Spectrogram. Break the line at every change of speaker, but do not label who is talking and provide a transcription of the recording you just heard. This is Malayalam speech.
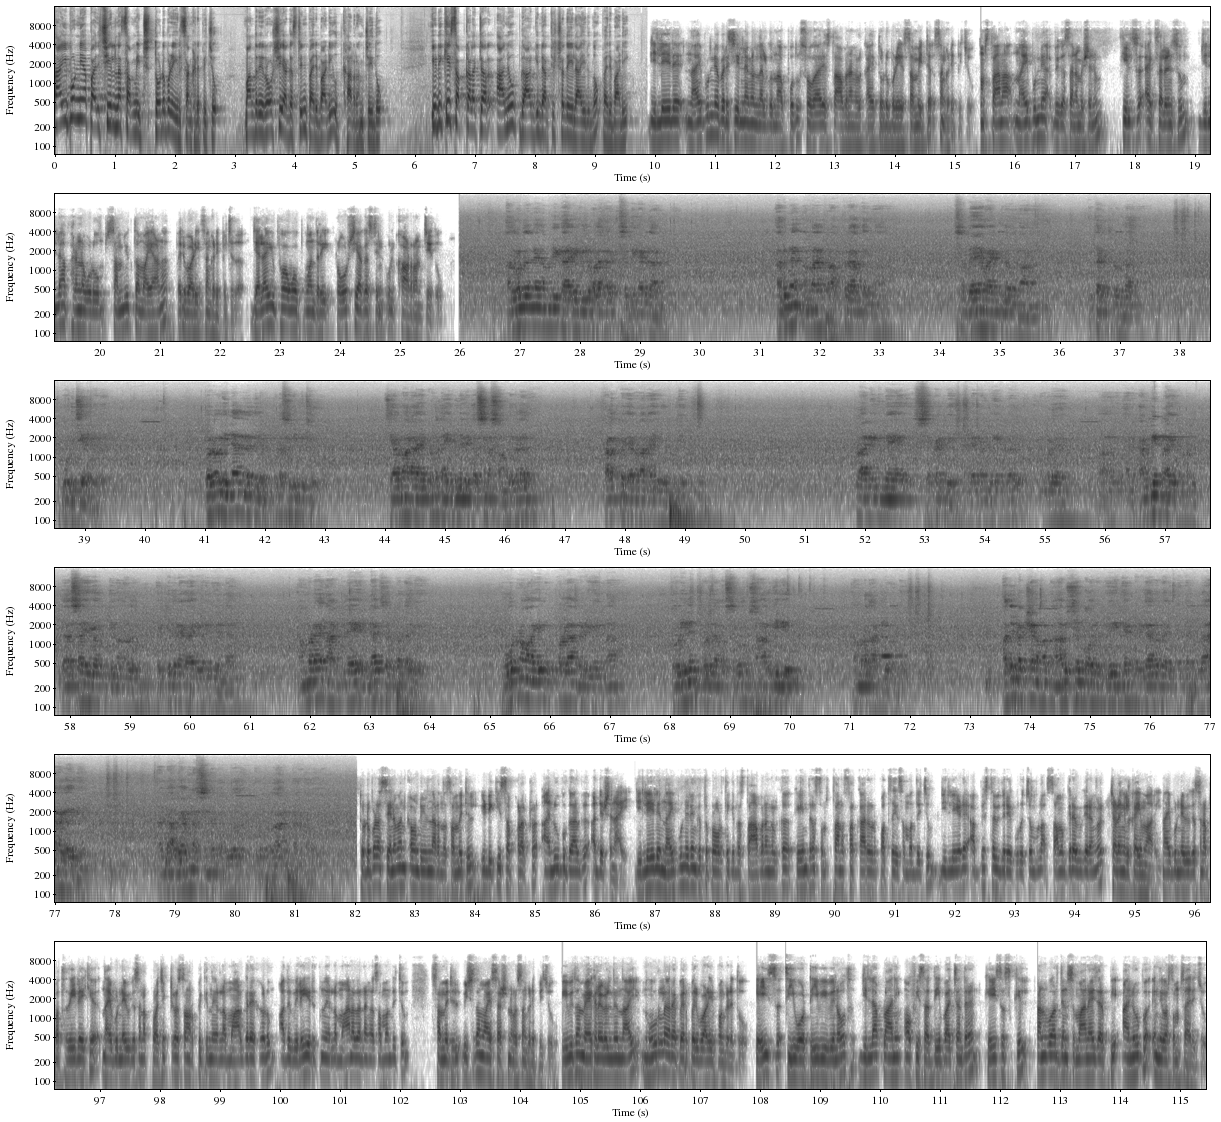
നൈപുണ്യ പരിശീലന സമ്മിറ്റ് തൊടുപുഴയിൽ സംഘടിപ്പിച്ചു. മന്ത്രി റോഷി അഗസ്റ്റിൻ പരിപാടി ഉദ്ഘാടനം ചെയ്തു. ഇടുക്കി സബ് കളക്ടർ അനൂപ് ഗാർഗിന്റെ അധ്യക്ഷതയിലായിരുന്നു പരിപാടി.
ജില്ലയിലെ നൈപുണ്യ പരിശീലനങ്ങൾ നൽകുന്ന പൊതു സ്വകാര്യ സ്ഥാപനങ്ങൾക്കായി തൊടുപുഴയിൽ സമ്മിറ്റ് സംഘടിപ്പിച്ചു. സംസ്ഥാന നൈപുണ്യ വികസന മിഷനും സ്കിൽസ് എക്സലൻസും ജില്ലാ ഭരണകൂടവും സംയുക്തമായാണ് പരിപാടി സംഘടിപ്പിച്ചത്. ജലവിഭവ വകുപ്പ് മന്ത്രി റോഷി അഗസ്റ്റിൻ ഉദ്ഘാടനം ചെയ്തു.
അതുകൊണ്ട് തന്നെ നമ്മൾ ഈ കാര്യങ്ങളിൽ വളരെ ശ്രദ്ധിക്കേണ്ടതാണ്. അതിന് നമ്മളെ പ്രാപ്തരാക്കുന്ന ശ്രദ്ധേയമായിട്ടുള്ള ഒന്നാണ് ഇത്തരത്തിലുള്ള കൂടിച്ചേരലുകൾ. ഓരോ ജില്ലാ തലത്തിലും ഇവിടെ സൂചിപ്പിച്ചു. ചെയർമാനായിക്കൊണ്ട് നൈപുണ്യ വികസന സമിതികൾ കളക്ടർ ചെയർമാനായി രൂപീകരിച്ചു പ്ലാനിങ്ങിന്റെ സെക്രട്ടറി അല്ലെങ്കിൽ നമ്മുടെ അതിന് കൺവീനറായിട്ടുള്ളത് വ്യാവസായിക ഉദ്യമങ്ങളും വ്യക്തിഗത കാര്യങ്ങളിലുമെല്ലാം നമ്മുടെ നാട്ടിലെ എല്ലാ ചെറുപ്പക്കാരെയും പൂർണമായും ഉൾക്കൊള്ളാൻ കഴിയുന്ന തൊഴിലും തൊഴിലവസരവും സാഹചര്യവും നമ്മുടെ നാട്ടിലുണ്ട്. അതിൽ പക്ഷേ നമുക്ക് ആവശ്യം പോലെ ഉപയോഗിക്കാൻ കഴിയാതെ വരുന്നതിന്റെ പ്രധാന കാര്യം നല്ല അവയർനെസ്സിന്റെ കുറവ് ഒരു പ്രധാന
തൊടുപുഴ സിനമൻ കൗണ്ടിയിൽ നടന്ന സമ്മിറ്റിൽ ഇടുക്കി സബ് കളക്ടർ അനൂപ് ഗാർഗ് അധ്യക്ഷനായി. ജില്ലയിലെ നൈപുണ്യ രംഗത്ത് പ്രവർത്തിക്കുന്ന സ്ഥാപനങ്ങൾക്ക് കേന്ദ്ര സംസ്ഥാന സർക്കാരുകൾ പദ്ധതി സംബന്ധിച്ചും ജില്ലയുടെ അഭ്യസ്തവിദ്യരെക്കുറിച്ചുമുള്ള സമഗ്ര വിവരങ്ങൾ ചടങ്ങിൽ കൈമാറി. നൈപുണ്യ വികസന പദ്ധതിയിലേക്ക് നൈപുണ്യ വികസന പ്രോജക്റ്റുകൾ സമർപ്പിക്കുന്നതിനുള്ള മാർഗരേഖകളും അത് വിലയിരുത്തുന്നതിനുള്ള മാനദണ്ഡങ്ങൾ സംബന്ധിച്ചും സമ്മിറ്റിൽ വിശദമായ സെഷനുകൾ സംഘടിപ്പിച്ചു. വിവിധ മേഖലകളിൽ നിന്നായി നൂറിലേറെ പേർ പരിപാടിയിൽ പങ്കെടുത്തു. KASE CO T V Vinod ജില്ലാ planning officer Deepa Chandran KASE skill convergence manager P Anoop എന്നിവർ സംസാരിച്ചു.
